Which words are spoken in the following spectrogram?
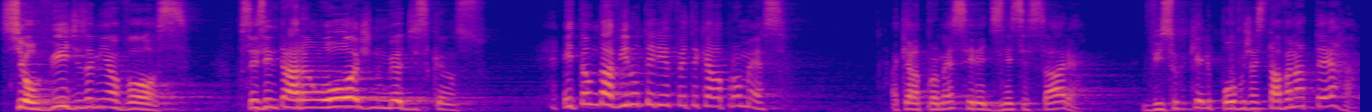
Se ouvirdes a minha voz, vocês entrarão hoje no meu descanso. Então Davi não teria feito aquela promessa. Aquela promessa seria desnecessária, visto que aquele povo já estava na terra.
